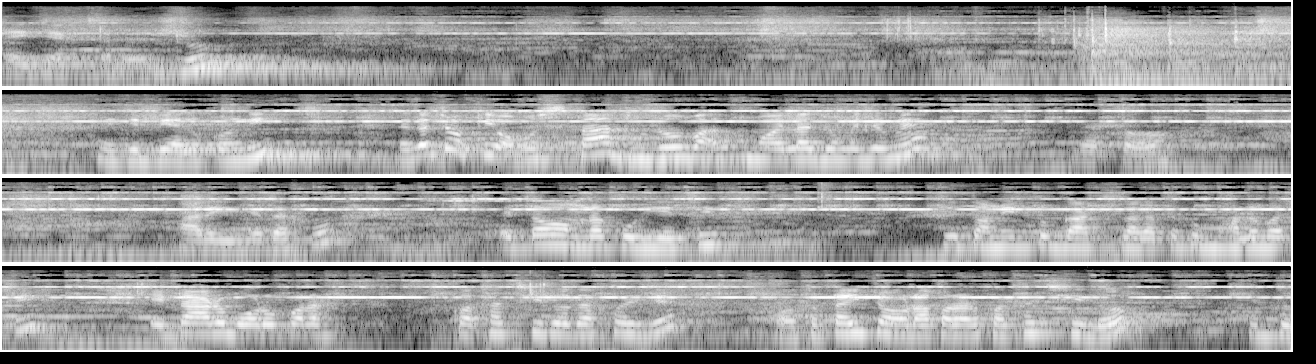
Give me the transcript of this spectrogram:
এই যে একটা বেডরুম এই যে ব্যালকনি দেখেছ কি অবস্থা? ধুলো বা- ময়লা জমে জমে। দেখো। আর এই যে দেখো, এটাও আমরা করিয়েছি। যেহেতু আমি একটু গাছ লাগাতে খুব ভালোবাসি। এটা আরও বড় করার কথা ছিল, দেখো এই যে। অতটাই চওড়া করার কথা ছিল, কিন্তু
